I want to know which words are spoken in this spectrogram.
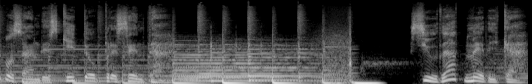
Bozán de Esquito presenta Ciudad Médica.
